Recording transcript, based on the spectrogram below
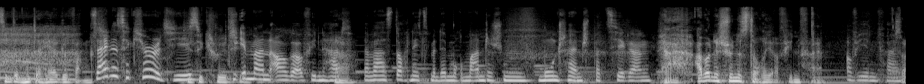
sind dann hinterhergewankt. Seine Security, die, Security. die immer ein Auge auf ihn hat. Ja. Da war es doch nichts mit dem romantischen Mondscheinspaziergang. Ja, aber eine schöne Story auf jeden Fall. Auf jeden Fall. So.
